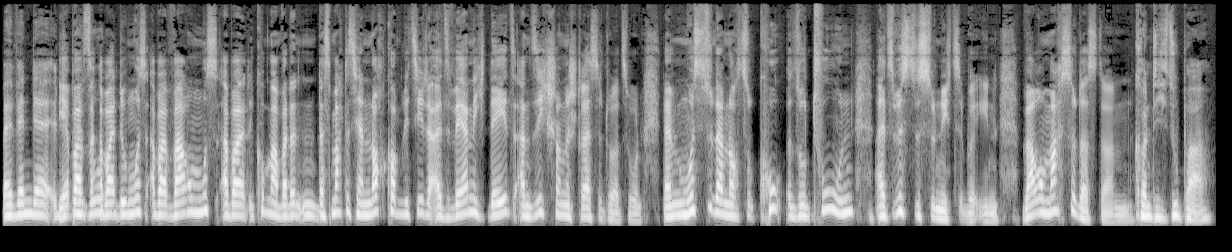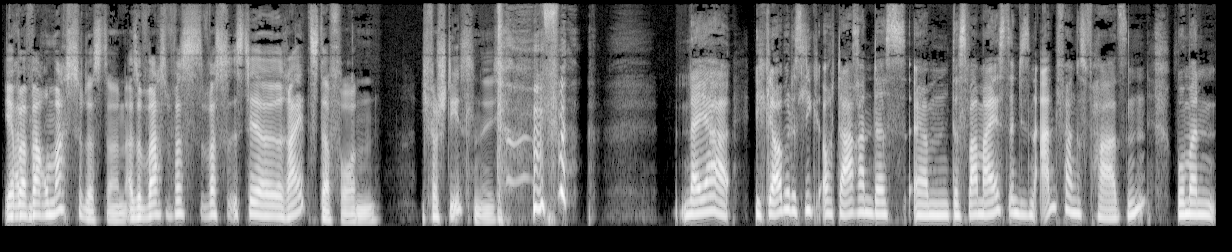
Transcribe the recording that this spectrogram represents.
Weil wenn der Ja, aber, Person, aber du musst, aber warum muss, aber guck mal, aber dann, das macht es ja noch komplizierter, als wäre nicht Dates an sich schon eine Stresssituation. Dann musst du dann noch so, so tun, als wüsstest du nichts über ihn. Warum machst du das dann? konnte ich super. Ja, Hat- aber warum machst du das dann? Also was, was, was ist der Reiz davon? Ich verstehe es nicht. Naja, ich glaube, das liegt auch daran, dass ähm, das war meist in diesen Anfangsphasen, wo man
